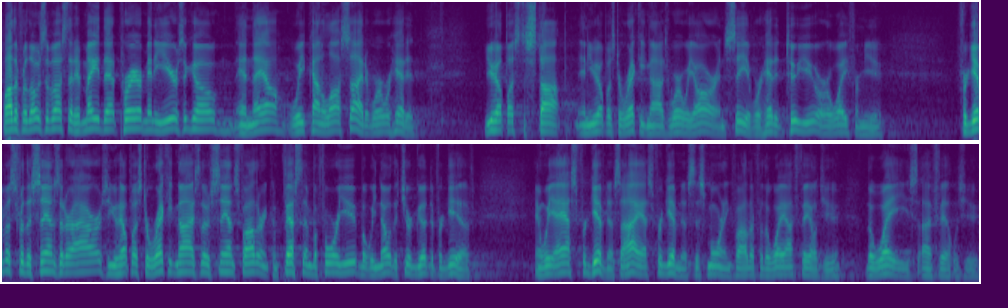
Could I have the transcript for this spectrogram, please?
Father, for those of us that have made that prayer many years ago and now we've kind of lost sight of where we're headed, you help us to stop and you help us to recognize where we are and see if we're headed to you or away from you. Forgive us for the sins that are ours. You help us to recognize those sins, Father, and confess them before you, but we know that you're good to forgive. And we ask forgiveness. I ask forgiveness this morning, Father, for the way I failed you, the ways I failed you.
